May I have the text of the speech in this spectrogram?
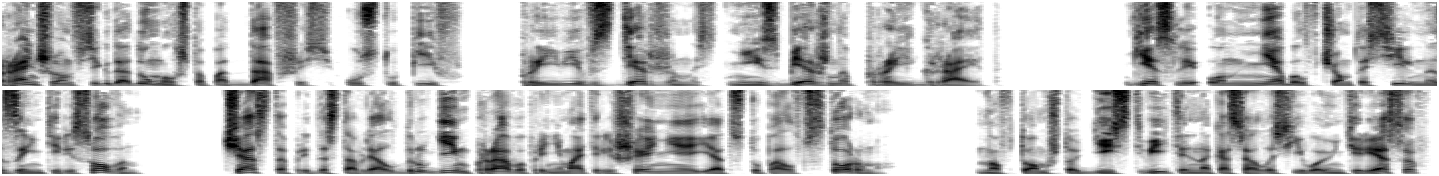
Раньше он всегда думал, что, поддавшись, уступив, проявив сдержанность, неизбежно проиграет. Если он не был в чем-то сильно заинтересован, часто предоставлял другим право принимать решения и отступал в сторону. Но в том, что действительно касалось его интересов,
